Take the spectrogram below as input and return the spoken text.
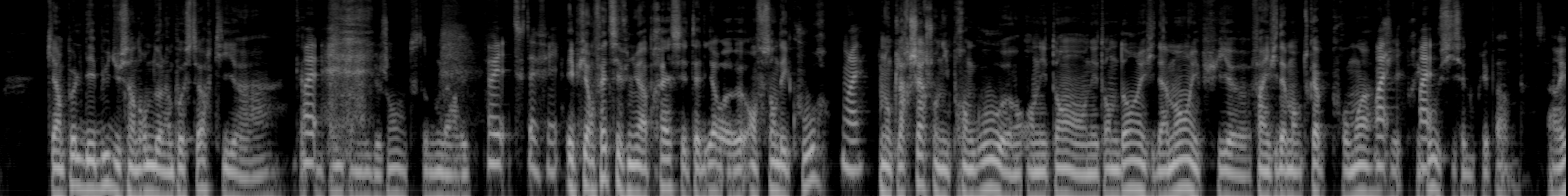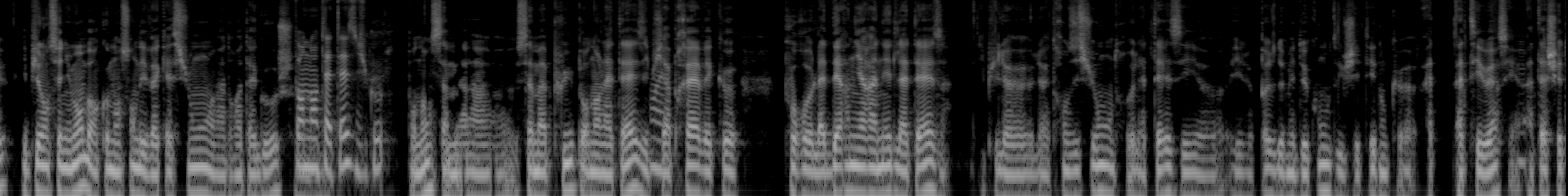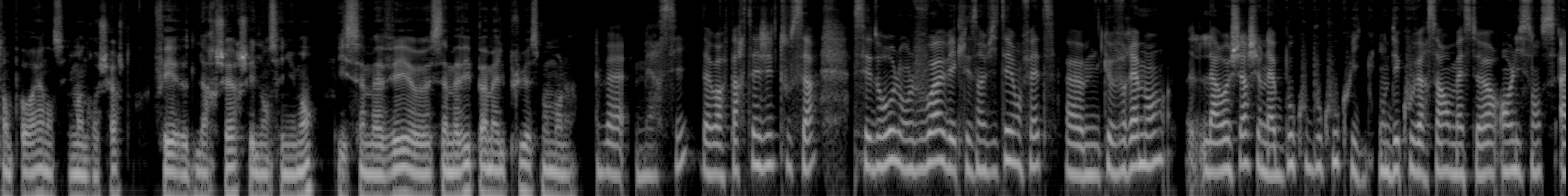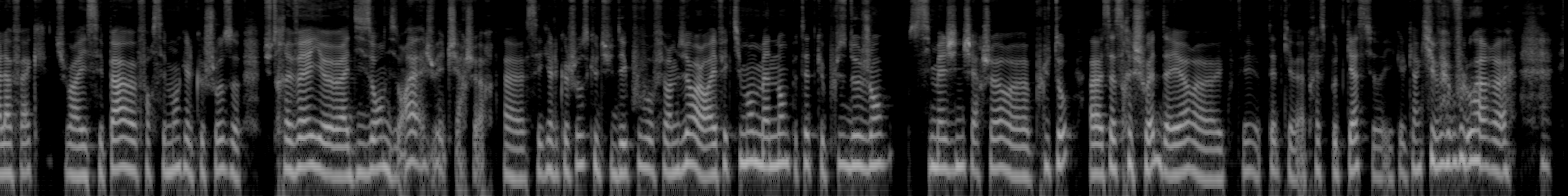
qui est un peu le début du syndrome de l'imposteur qui, qui accompagne pas mal de gens tout au long de leur vie. Oui, tout à fait. Et puis en fait, c'est venu après, c'est-à-dire en faisant des cours. Ouais. Donc la recherche, on y prend goût en étant en étant dedans, évidemment. Et puis, enfin évidemment, en tout cas pour moi, j'ai pris goût. Si ça nous plaît pas, ça arrive. Et puis l'enseignement, bah, en commençant des vacations à droite à gauche. Pendant euh, ta thèse, du coup? Pendant, ça m'a, ça m'a plu pendant la thèse. Et puis après, avec, euh, pour la dernière année de la thèse, et puis la transition entre la thèse et, le poste de maître de compte, j'étais donc à, TER, c'est attaché temporaire d'enseignement de recherche, fait de la recherche et de l'enseignement, et ça m'avait ça m'avait pas mal plu à ce moment-là. Bah, merci d'avoir partagé tout ça. C'est drôle, on le voit avec les invités en fait, que vraiment la recherche, il y en a beaucoup beaucoup qui ont découvert ça en master, en licence, à la fac, tu vois. Et c'est pas forcément quelque chose. Tu te réveilles à 10 ans en disant ah je vais être chercheur. c'est quelque chose que tu découvres au fur et à mesure. Alors effectivement maintenant peut-être que plus de gens s'imaginent chercheurs plus tôt. ça serait chouette d'ailleurs. écoutez, peut-être qu'après ce podcast, il y a quelqu'un qui va vouloir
